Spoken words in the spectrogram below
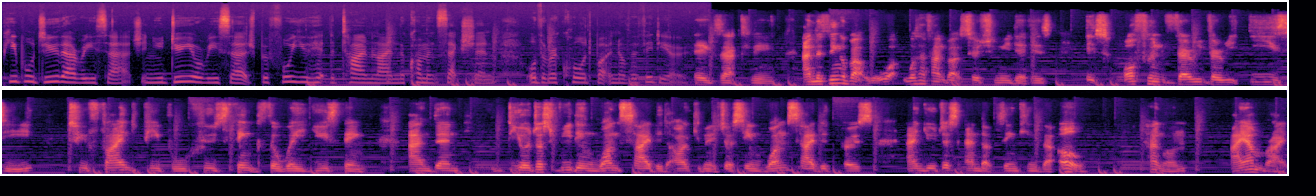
people do their research and you do your research before you hit the timeline, the comment section, or the record button of a video. Exactly. And the thing about what, what I found about social media is it's often very, very easy to find people who think the way you think. And then you're just reading one sided arguments, you're seeing one sided posts, and you just end up thinking that, oh, hang on, I am right.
